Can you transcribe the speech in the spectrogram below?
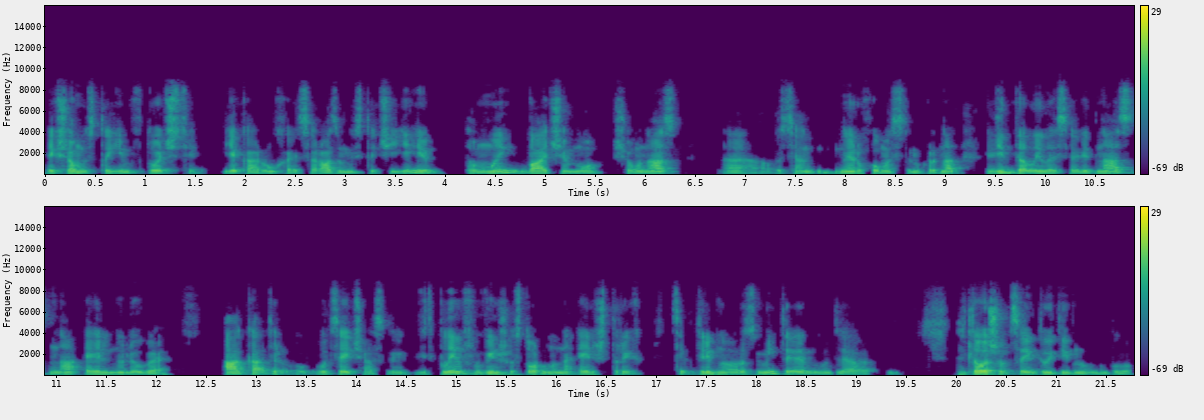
Якщо ми стоїмо в точці, яка рухається разом із течією, то ми бачимо, що у нас е, ось нерухома система координат віддалилася від нас на L0. А катер у цей час відплив в іншу сторону на L'. Це потрібно розуміти ну, для, для того, щоб це інтуїтивно було.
